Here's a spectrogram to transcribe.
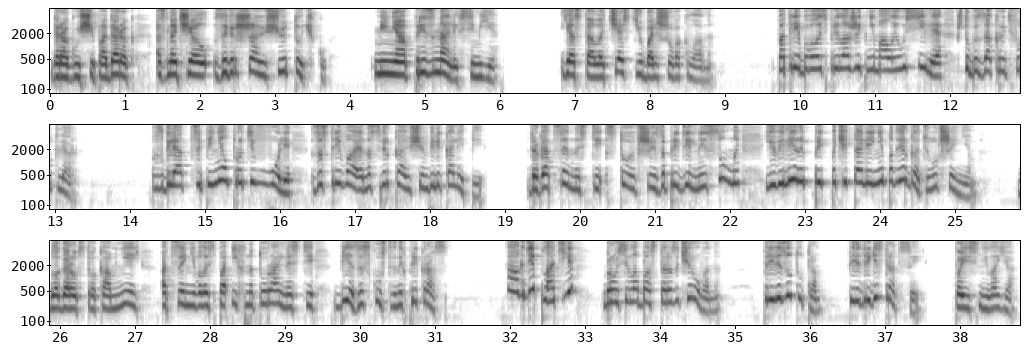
Дорогущий подарок означал завершающую точку. Меня признали в семье. Я стала частью большого клана. Потребовалось приложить немалые усилия, чтобы закрыть футляр. Взгляд цепенел против воли, застревая на сверкающем великолепии. Драгоценности, стоившие запредельные суммы, ювелиры предпочитали не подвергать улучшениям. Благородство камней оценивалось по их натуральности без искусственных прикрас. «А где платье?» – бросила Баста разочарованно. «Привезут утром, перед регистрацией», – пояснила я.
